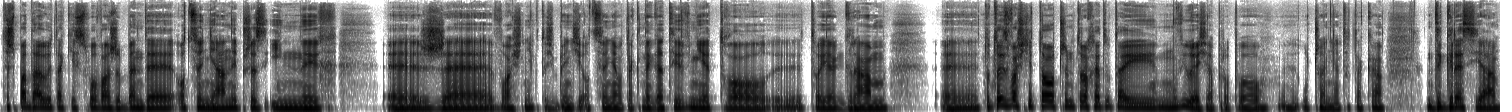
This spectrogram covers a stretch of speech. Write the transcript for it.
też padały takie słowa, że będę oceniany przez innych, że właśnie ktoś będzie oceniał tak negatywnie to, e, to jak gram. E, to to jest właśnie to, o czym trochę tutaj mówiłeś a propos uczenia. To taka dygresja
